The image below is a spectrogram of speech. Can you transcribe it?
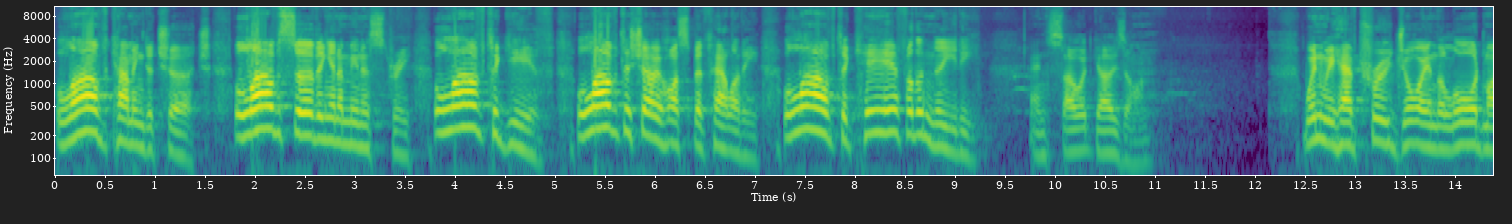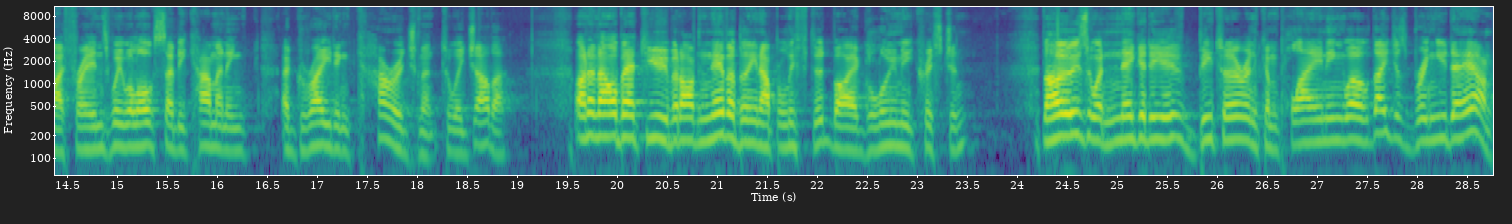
love coming to church, love serving in a ministry, love to give, love to show hospitality, love to care for the needy, and so it goes on. When we have true joy in the Lord, my friends, we will also become an, a great encouragement to each other. I don't know about you, but I've never been uplifted by a gloomy Christian. Those who are negative, bitter, and complaining, well, they just bring you down.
